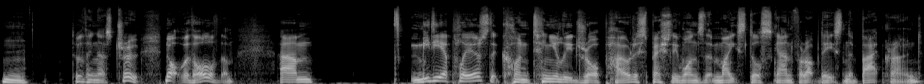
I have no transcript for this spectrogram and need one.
hmm, don't think that's true. Not with all of them. Um, media players that continually draw power, especially ones that might still scan for updates in the background.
